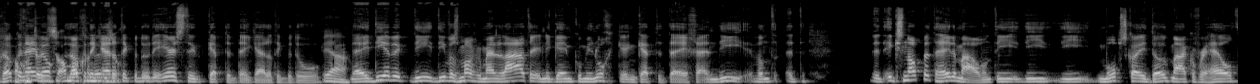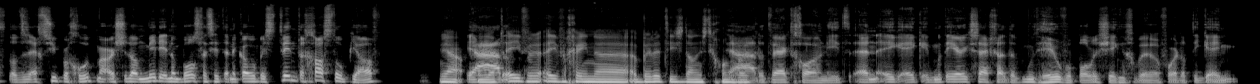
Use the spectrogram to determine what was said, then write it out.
Welke, goed, nee, welke, welke denk jij dat ik bedoel? De eerste captain denk jij dat ik bedoel? Ja. Nee, die, heb ik, die, die was makkelijk, maar later in de game kom je nog een keer een captain tegen. En die, want het, het, ik snap het helemaal, want die, die, die mobs kan je doodmaken voor held, dat is echt supergoed. Maar als je dan midden in een bosfight zit en er komen eens twintig gasten op je af, ja, ja je hebt even, even geen uh, abilities, dan is het gewoon. Ja, dat werkt gewoon niet. En ik, ik, ik moet eerlijk zeggen, er moet heel veel polishing gebeuren voordat die game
